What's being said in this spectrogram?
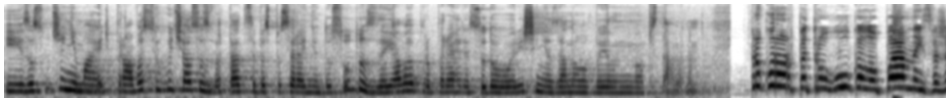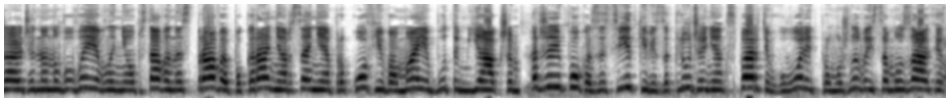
і засуджені мають право з цього часу звертатися безпосередньо до суду з заявою про перегляд судового рішення за нововиявленими обставинами. Прокурор Петро Гукало певний, зважаючи на нововиявлені обставини справи, покарання Арсенія Прокоф'єва має бути м'якшим, адже і покази свідків і заключення експертів говорять про можливий самозахист,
